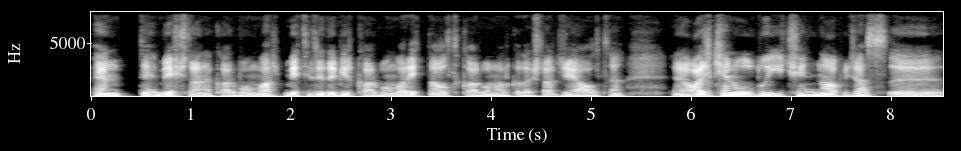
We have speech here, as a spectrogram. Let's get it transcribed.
pentte 5 tane karbon var. Metilde de 1 karbon var. Ette 6 karbon arkadaşlar. C6. E, alken olduğu için ne yapacağız? E,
